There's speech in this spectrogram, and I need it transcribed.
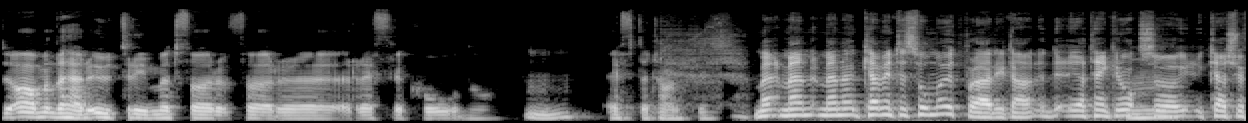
ja, men det här utrymmet för, för eh, reflektion och mm. eftertanke. Men, men, men kan vi inte zooma ut på det här lite? Jag tänker också mm. kanske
